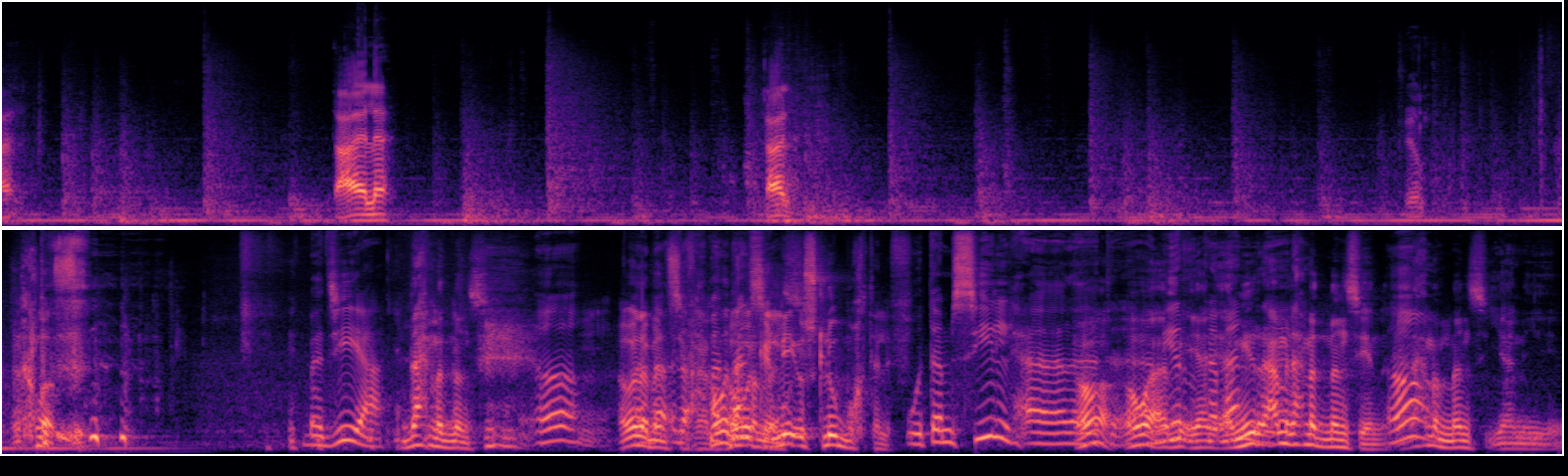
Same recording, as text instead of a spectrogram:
تعال. تعالى تعالى يلا. اخلص. بديع. ده أحمد منسي آه. هو ده منسي هو ده هو. كان ليه أسلوب مختلف. وتمثيل آه آه هو أمير يعني كمان. أمير عامل أحمد منسي هنا آه. أحمد منسي يعني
